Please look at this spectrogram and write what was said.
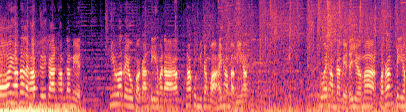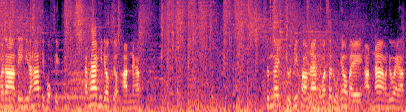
ร้อยครับนั่นแหละครับ คือการทำ damage ที่รวดเร็วกว่าการตีธรรมดาครับ ถ้าคุณมีจังหวะให้ทำแบบนี้ครับ ช่วยทำ damage ได้เยอะมากเพราะทั้งตีธรรมดาตีทีละ 50 60 กระแทกทีเดียวเกือบพันนะครับ ซึ่งก็อยู่ที่ความแรงของวัสดุที่เอาไปอัดหน้ามันด้วยครับ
